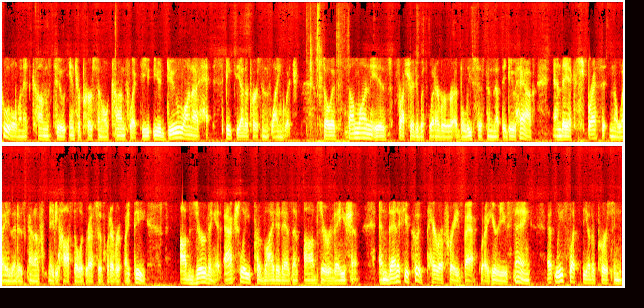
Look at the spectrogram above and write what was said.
tool when it comes to interpersonal conflict. You, you do want to speak the other person's language. So if someone is frustrated with whatever belief system that they do have, and they express it in a way that is kind of maybe hostile, aggressive, whatever it might be, observing it, actually provide it as an observation. And then if you could paraphrase back what I hear you saying, at least let the other person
